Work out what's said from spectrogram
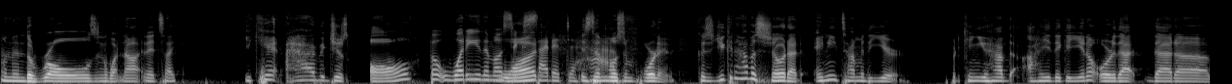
and then the rolls and whatnot and it's like you can't have it just all But what are you the most What excited to have? is the most important because you can have a soda at any time of the year but can you have the ají de gallina or that that uh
